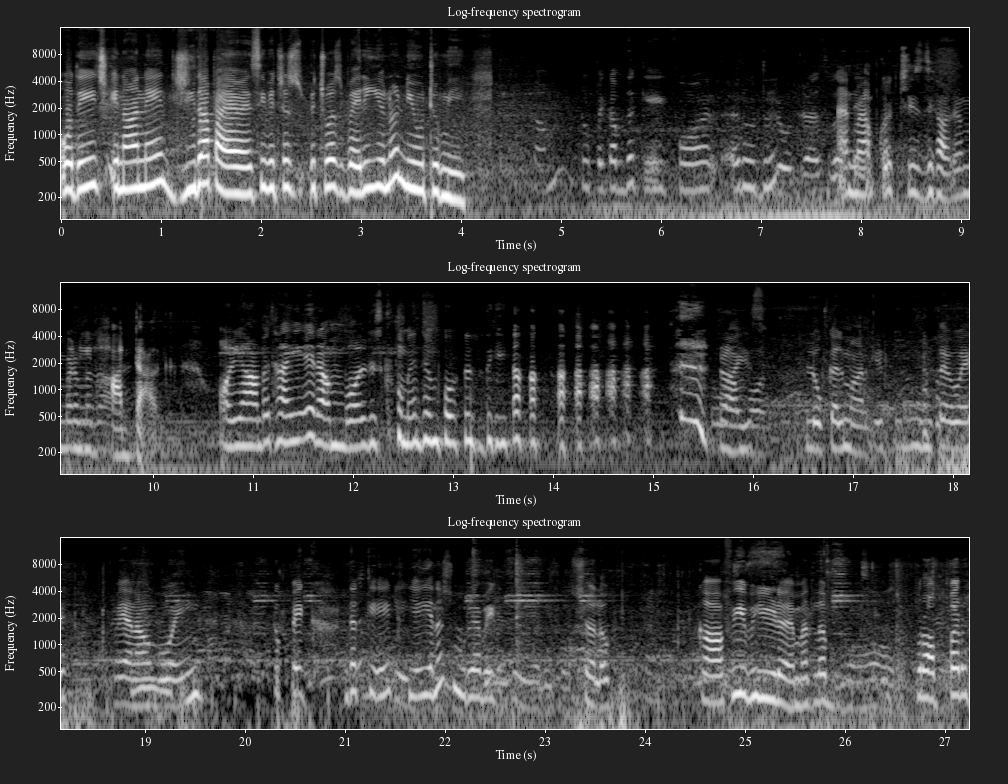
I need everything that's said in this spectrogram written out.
और इन्होंने जीरा पाया हुआ सी which is which was very you know new to me pick up the cake for Rudra and मैं आपको एक चीज़ दिखा रही हूँ बड़ा हार्ट और यहाँ पे था ये रम बॉल जिसको मैंने बोल दिया। बॉल। लोकल मार्केट घूमते हुए we are now going to pick the cake यही है ना सूर्या बेक चलो काफ़ी भीड़ है मतलब प्रॉपर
